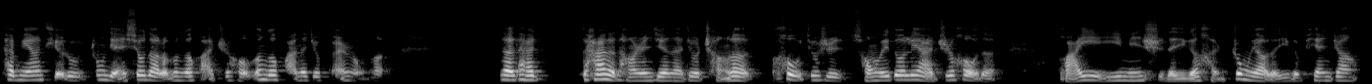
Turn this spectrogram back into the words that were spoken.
太平洋铁路终点修到了温哥华之后，温哥华呢就繁荣了。那他他的唐人街呢就成了后就是从维多利亚之后的华裔移民史的一个很重要的一个篇章。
